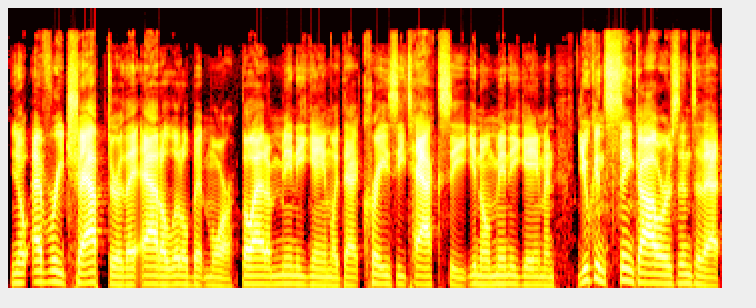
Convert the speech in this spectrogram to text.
you know, every chapter they add a little bit more. They'll add a mini game like that crazy taxi, you know, mini game, and you can sink hours into that.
